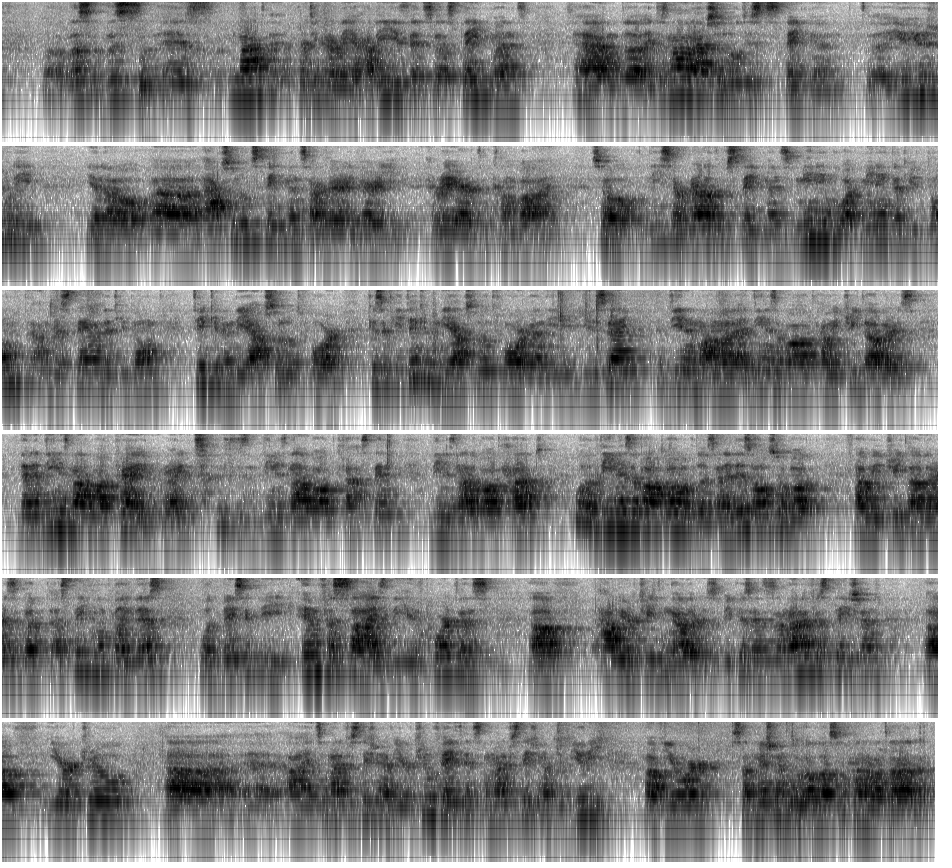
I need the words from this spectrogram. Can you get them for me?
Uh, this, this is not particularly a hadith, it's a statement, and uh, it is not an absolutist statement. Uh, you usually, you know, uh, absolute statements are very, very rare to come by. So these are relative statements, meaning what? Meaning that you don't understand, that you don't take it in the absolute form. Because if you take it in the absolute form and you, you say, deen and muamala, deen is about how we treat others, then a deen is not about praying, right? deen is not about fasting, deen is not about hajj. Well, deen is about all of this, and it is also about how we treat others, but a statement like this would basically emphasize the importance of how we are treating others, because it is a manifestation of your true, uh, uh, it's a manifestation of your true faith, it's a manifestation of the beauty of your submission to Allah subhanahu wa ta'ala.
